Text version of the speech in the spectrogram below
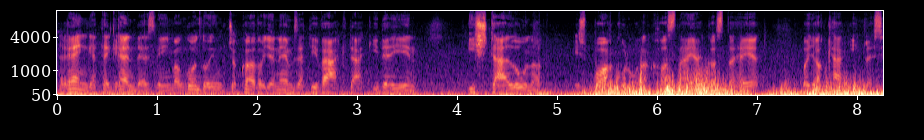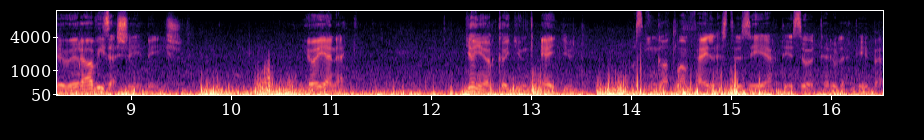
rengeteg rendezvény van, gondoljunk csak arra, hogy a nemzeti vágták idején istállónak és parkolónak használják azt a helyet, vagy akár itt lesz jövőre a vizes is. Jöjjenek! Gyönyörködjünk fejlesztő ZRT zöld területében.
